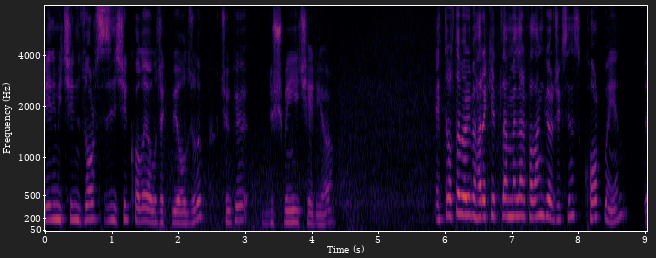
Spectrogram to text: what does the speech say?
Benim için zor, sizin için kolay olacak bir yolculuk. Çünkü düşmeyi içeriyor. Etrafta böyle bir hareketlenmeler falan göreceksiniz. Korkmayın. Ee,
